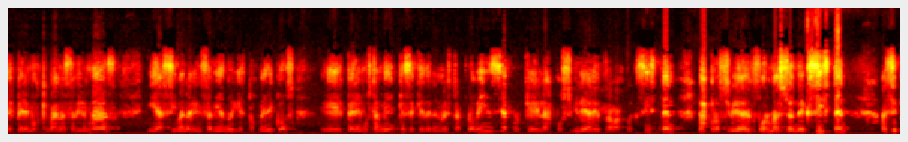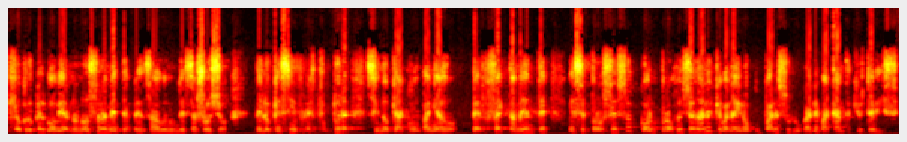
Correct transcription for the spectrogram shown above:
esperemos que van a salir más y así van a ir saliendo y estos médicos eh, esperemos también que se queden en nuestra provincia porque las posibilidades de trabajo existen, las posibilidades de formación existen, así que yo creo que el gobierno no solamente ha pensado en un desarrollo de lo que es infraestructura, sino que ha acompañado perfectamente ese proceso con profesionales que van a ir a ocupar esos lugares vacantes que usted dice.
